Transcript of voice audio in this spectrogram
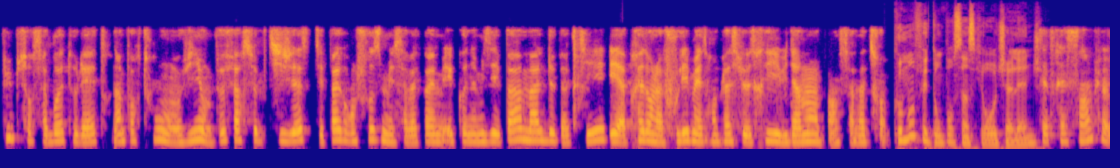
pub sur sa boîte aux lettres. N'importe où on vit, on peut faire ce petit geste. C'est pas grand-chose, mais ça va quand même économiser pas mal de papier. Et après, dans la foulée, mettre en place le tri, évidemment, enfin, ça va de soi. Comment fait-on pour s'inscrire au challenge? C'est très simple.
